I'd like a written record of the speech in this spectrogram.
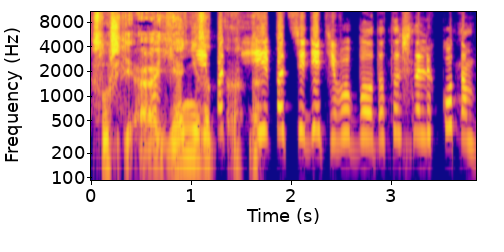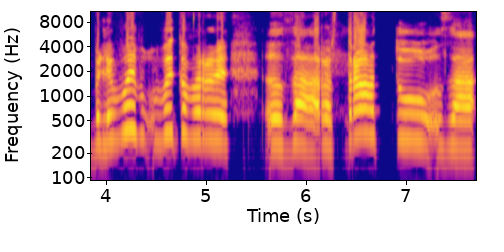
Слушайте, а я не... И, за- под- а, да. и подсидеть его было достаточно легко. Там были вы- выговоры э, за растрату, за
